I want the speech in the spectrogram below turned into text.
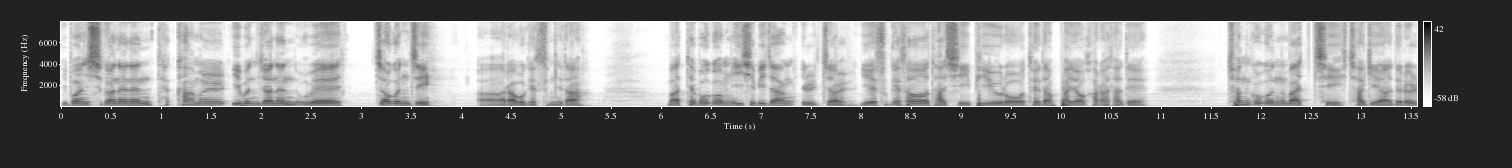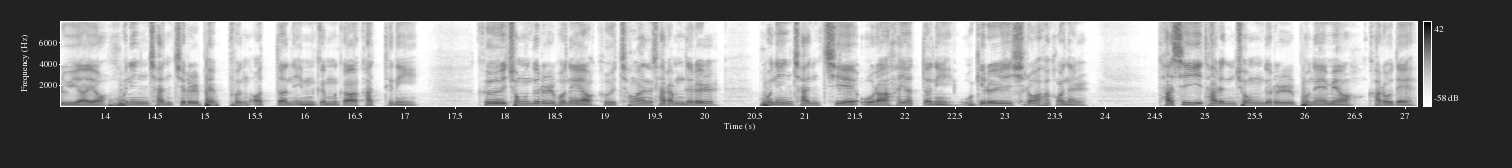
이번 시간에는 택함을 입은 자는 왜 적은지 알아보겠습니다. 마태복음 22장 1절 예수께서 다시 비유로 대답하여 가라사대 천국은 마치 자기 아들을 위하여 혼인 잔치를 베푼 어떤 임금과 같으니 그 종들을 보내어 그 청한 사람들을 혼인 잔치에 오라 하였더니 오기를 싫어하거늘 다시 다른 종들을 보내며 가로되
